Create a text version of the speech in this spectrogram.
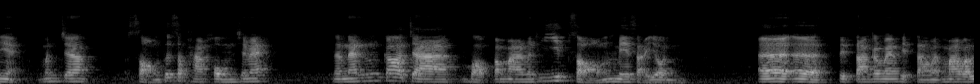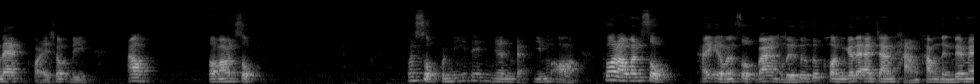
เนี่ยมันจะ 2 พฤษภาคมใช่ไหมดังนั้นก็จะบอกประมาณวันที่ 22 เมษายน เออเออติดตามกันมาติดตามมามาวันแรกขอให้โชคดี เอ้า ต่อมาวันศุกร์วันศุกร์วันนี้ได้เงินแบบยิ้มออก พวกเราวันศุกร์ใครเกิดวันศุกร์บ้าง หรือทุกๆคนก็ได้อาจารย์ถามคำหนึ่งได้ไหม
